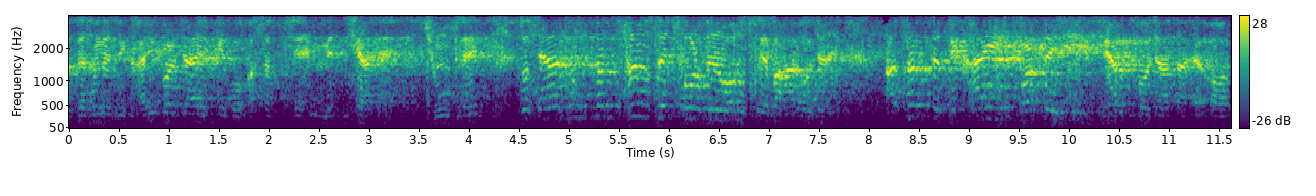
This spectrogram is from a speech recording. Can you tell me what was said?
अगर हमें दिखाई पड़ जाए कि वो असत्य है, मिथ्या है, झूठ है तो शायद हम तत्क्षण उसे छोड़ दें और उससे बाहर हो जाएँ। असत्य दिखाई पड़ते ही व्यर्थ हो जाता है और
